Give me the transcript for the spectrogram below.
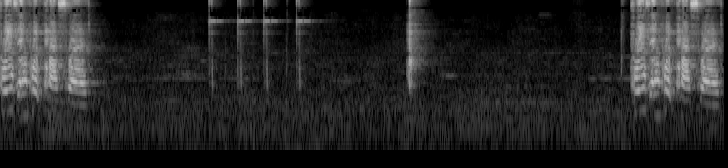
Please input password. Please input password.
